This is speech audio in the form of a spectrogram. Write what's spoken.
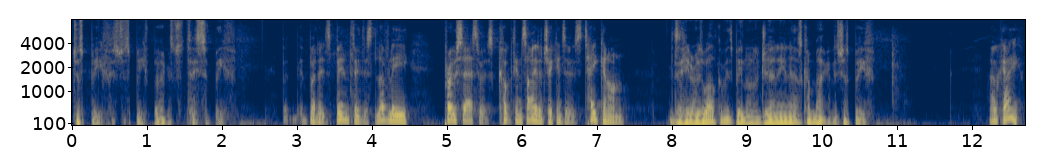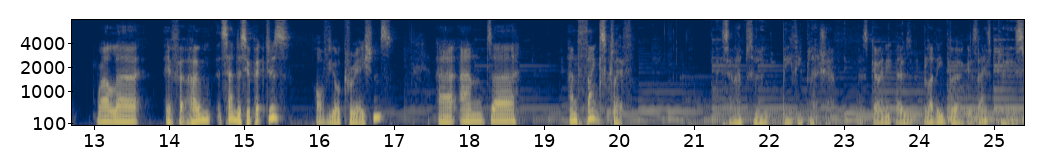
Just beef. It's just beef burgers. Just taste of beef. But but it's been through this lovely process where it's cooked inside a chicken, so it's taken on. It's a hero's welcome. It's been on a journey and now it's come back and it's just beef. Okay. Well, uh, if at home, send us your pictures of your creations, uh, and uh, and thanks, Cliff. It's an absolute beefy pleasure. Let's go and eat those bloody burgers, eh? Yes, please.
